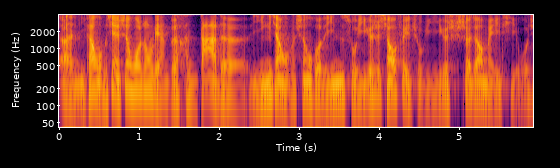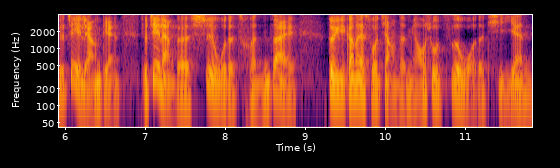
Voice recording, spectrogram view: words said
呃，你看我们现在生活中两个很大的影响我们生活的因素，一个是消费主义，一个是社交媒体。我觉得这两点，就这两个事物的存在，对于刚才所讲的描述自我的体验，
